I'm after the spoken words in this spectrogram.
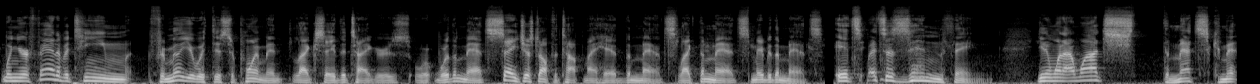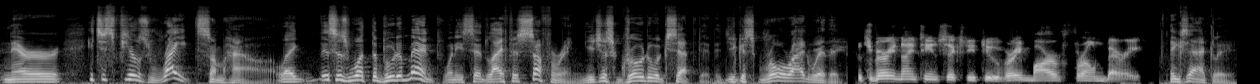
When you're a fan of a team familiar with disappointment, like, say, the Tigers or, or the Mets, say just off the top of my head, the Mets, like the Mets, maybe the Mets, it's, it's a Zen thing. You know, when I watch the Mets commit an error, it just feels right somehow. Like this is what the Buddha meant when he said life is suffering. You just grow to accept it. You just roll right with it. It's very 1962, very Marv Throneberry. Exactly.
